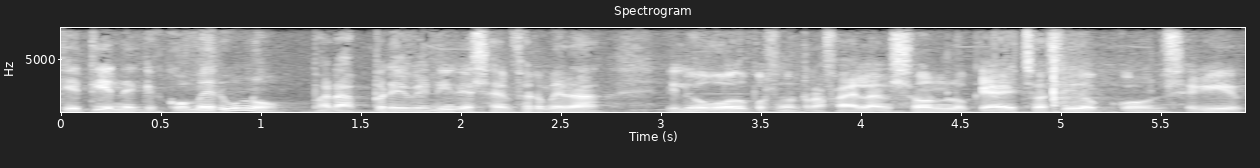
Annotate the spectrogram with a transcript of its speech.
¿qué tiene que comer uno para prevenir esa enfermedad? Y luego, pues don Rafael Ansón lo que ha hecho ha sido conseguir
